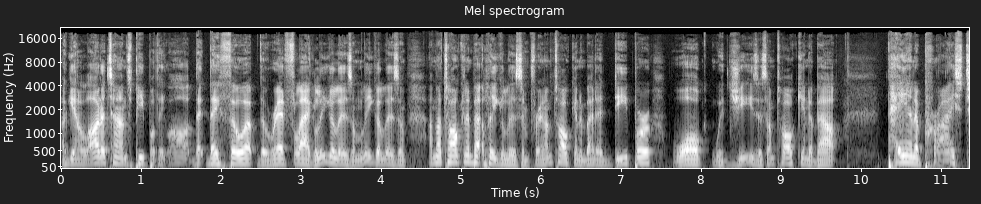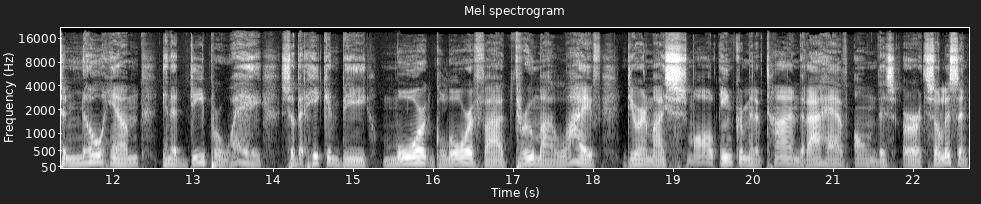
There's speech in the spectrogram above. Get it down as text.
again, a lot of times people think, oh, they throw up the red flag legalism, legalism. I'm not talking about legalism, friend. I'm talking about a deeper walk with Jesus. I'm talking about paying a price to know him in a deeper way so that he can be more glorified through my life during my small increment of time that I have on this earth. So, listen,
